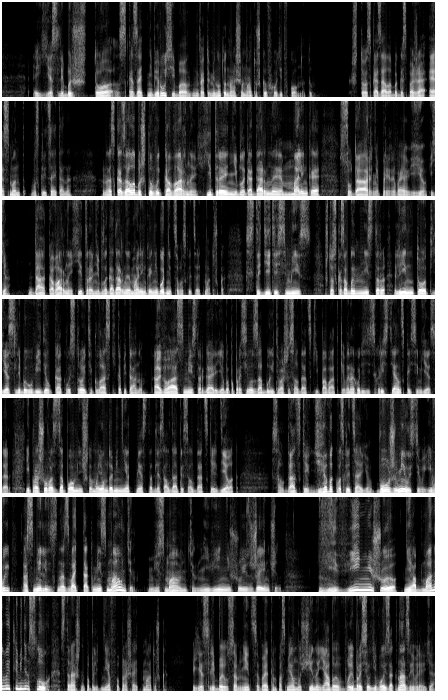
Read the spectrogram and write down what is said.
Если бы что сказать не берусь, ибо в эту минуту наша матушка входит в комнату. «Что сказала бы госпожа Эсмонд?» — восклицает она. «Она сказала бы, что вы коварная, хитрая, неблагодарная, маленькая...» «Сударыня!» — прерываю ее я. «Да, коварная, хитрая, неблагодарная маленькая негодница!» — восклицает матушка. «Стыдитесь, мисс! Что сказал бы мистер Линтот, если бы увидел, как вы строите глазки капитану? А вас, мистер Гарри, я бы попросила забыть ваши солдатские повадки. Вы находитесь в христианской семье, сэр, и прошу вас запомнить, что в моем доме нет места для солдат и солдатских девок». «Солдатских девок?» — восклицаю я. «Боже милостивый! И вы осмелитесь назвать так мисс Маунтин?» «Мисс Маунтин, невиннейшую из женщин». «Невиннейшую? Не обманывает ли меня слух?» Страшно побледнев, вопрошает матушка. «Если бы усомниться в этом посмел мужчина, я бы выбросил его из окна», заявляю я.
